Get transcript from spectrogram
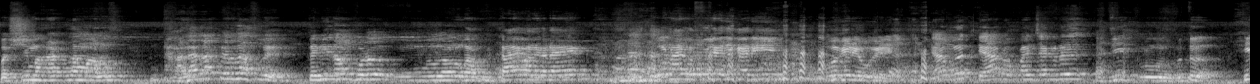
पश्चिम महाराष्ट्रातला माणूस ढाण्याला कर्ज असलं तरी जाऊन थोडं जाऊन उभा. काय मानगड आहे? कोण आहे वसुली अधिकारी? वगैरे वगैरे. त्यामुळे त्या लोकांच्याकडे जे होतं हे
